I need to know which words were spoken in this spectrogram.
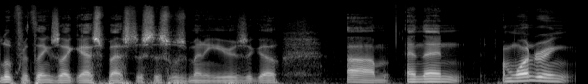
look for things like asbestos. This was many years ago, um, and then I'm wondering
